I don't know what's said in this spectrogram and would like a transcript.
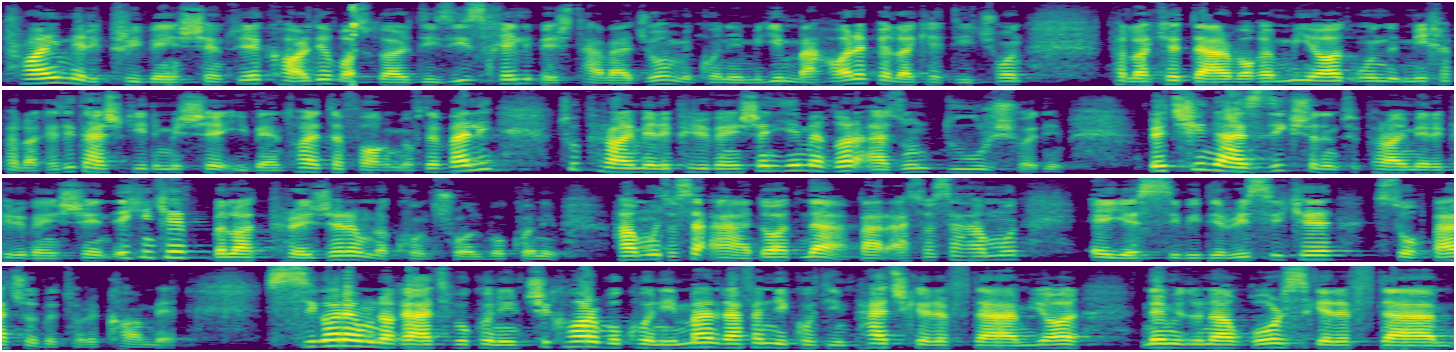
primary prevention توی cardiovascular disease خیلی بهش توجه می‌کنیم. میگیم مهار پلاکتی چون پلاکت در واقع میاد اون میخ پلاکتی تشکیل میشه event ها اتفاق میفته ولی تو primary prevention یه مقدار از اون دور شدیم. به چی نزدیک شدیم تو primary prevention یکی اینکه blood pressure مون رو کنترل بکنیم. همون اساس اعداد نه بر اساس همون ASCVD risk ی که صحبت شد به طور کامل. سیگارمون رو قطع بکنیم. چی کار بکنیم؟ من رفتم nicotine patch گرفتم یا نمی‌دونم قرص گرفتم.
